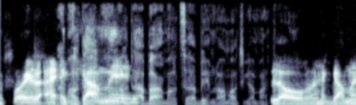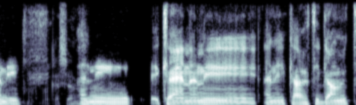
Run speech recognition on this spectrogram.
הפועל, אה, גם... אמרת אבא, אמרת סבים, לא אמרת שגם את. לא, גם אני. בבקשה. אני, כן, אני, אני הכרתי גם את,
